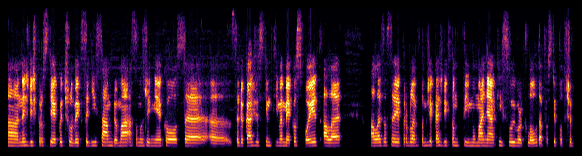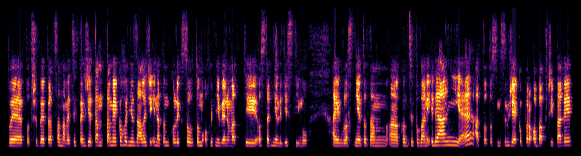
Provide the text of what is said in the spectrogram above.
uh, než když prostě jako člověk sedí sám doma a samozřejmě jako se, uh, se dokáže s tím týmem jako spojit, ale ale zase je problém v tom, že každý v tom týmu má nějaký svůj workload a prostě potřebuje, potřebuje pracovat na věcech, takže tam, tam jako hodně záleží i na tom, kolik jsou tomu ochotně věnovat ti ostatní lidi z týmu a jak vlastně je to tam uh, koncipovaný. Ideální je, a to, to si myslím, že jako pro oba případy,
